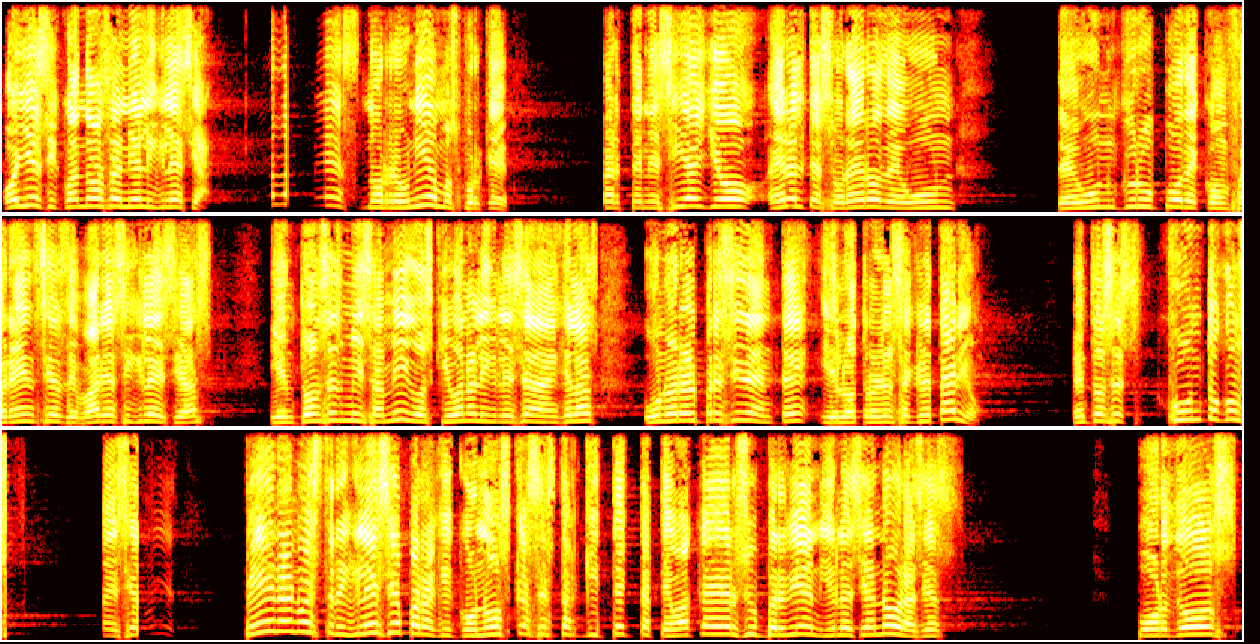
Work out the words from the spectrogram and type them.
oye, ¿y cuándo vas a venir a la iglesia? Cada mes nos reuníamos porque pertenecía yo, era el tesorero de un de un grupo de conferencias de varias iglesias y entonces mis amigos que iban a la iglesia de Ángelas, uno era el presidente y el otro era el secretario. Entonces, junto con su... me decían, ven a nuestra iglesia para que conozcas a esta arquitecta, te va a caer súper bien. Y yo le decía, no, gracias. Por dos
